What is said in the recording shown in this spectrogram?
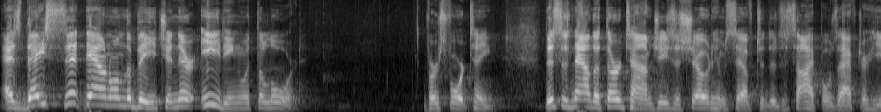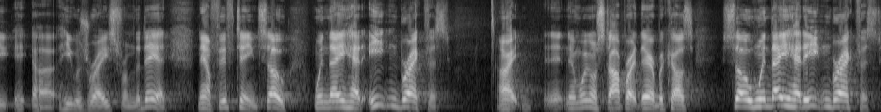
as they sit down on the beach and they're eating with the Lord. Verse 14. This is now the third time Jesus showed himself to the disciples after he, uh, he was raised from the dead. Now, 15. So, when they had eaten breakfast, All right, and we're going to stop right there because so when they had eaten breakfast,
